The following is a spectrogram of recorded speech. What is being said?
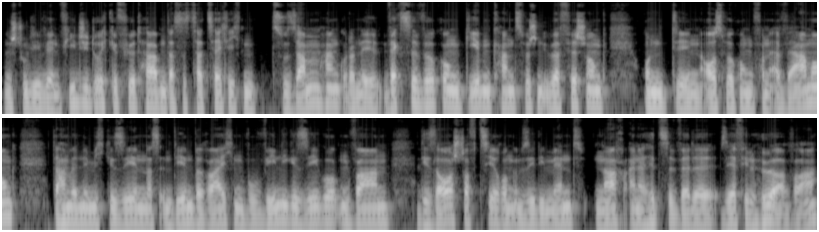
eine Studie, die wir in Fiji durchgeführt haben, dass es tatsächlich einen Zusammenhang oder eine Wechselwirkung geben kann zwischen Überfischung und den Auswirkungen von Erwärmung. Da haben wir nämlich gesehen, dass in den Bereichen, wo wenige Seegurken waren, die Sauerstoffzehrung im Sediment nach einer Hitzewelle sehr viel höher war,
